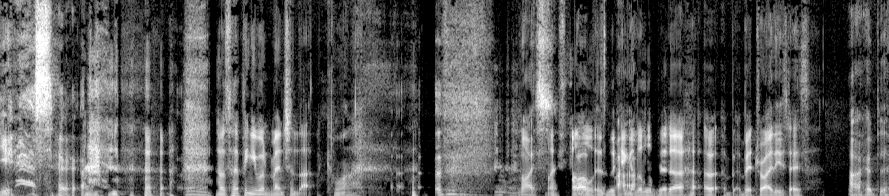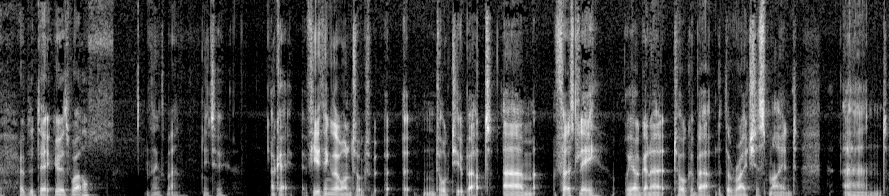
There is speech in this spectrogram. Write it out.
you. so, I was hoping you wouldn't mention that. Come on, nice. my funnel Well, is looking uh, a little bit uh, a, a bit dry these days. I hope the hope the date goes well. Thanks, man. Me too. Okay, a few things I want to talk to uh, talk to you about. Um, firstly, we are going to talk about the righteous mind and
